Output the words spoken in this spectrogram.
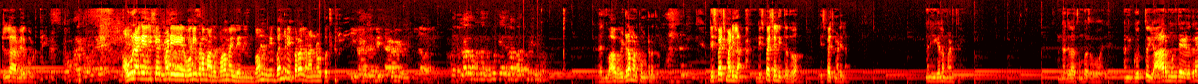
ಎಲ್ಲ ಮೇಲೆ ಹೋಗ್ಬಿಡುತ್ತೆ ಅವ್ರಾಗೆ ಇನಿಷಿಯೇಟ್ ಮಾಡಿ, ಹೋಗ್ಲಿ ಬಿಡಮ್ಮ, ಅದು ಕೊಡಮ್ಮ ಇಲ್ಲಿ, ನೀನು ಬಮ್ ನೀವು ಬನ್ರಿ, ಪರವಾಗಿಲ್ಲ, ನಾನು ನೋಡ್ಕೋತೀನಿ. ವಿಡ್ರಾ ಮಾಡ್ಕೊಂಬಿಟ್ರದು. ಡಿಸ್ಪ್ಯಾಚ್ ಮಾಡಿಲ್ಲ. ಡಿಸ್ಪ್ಯಾಚಲ್ಲಿ ಇತ್ತದು ಡಿಸ್ಪ್ಯಾಚ್ ಮಾಡಿಲ್ಲ. ನಾನು ಈಗೆಲ್ಲ ಮಾಡ್ತೀನಿ. ನಂಗೆ ಅದೆಲ್ಲ ತುಂಬಾ ಸ್ವಭಾವ ಇದೆ. ನನಗೆ ಗೊತ್ತು ಯಾರ ಮುಂದೆ ಹೇಳಿದ್ರೆ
